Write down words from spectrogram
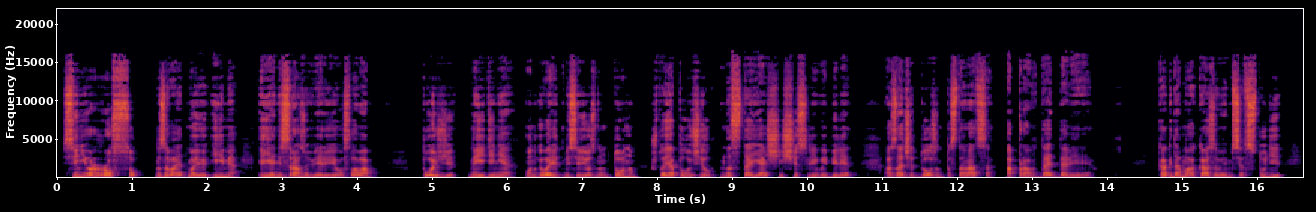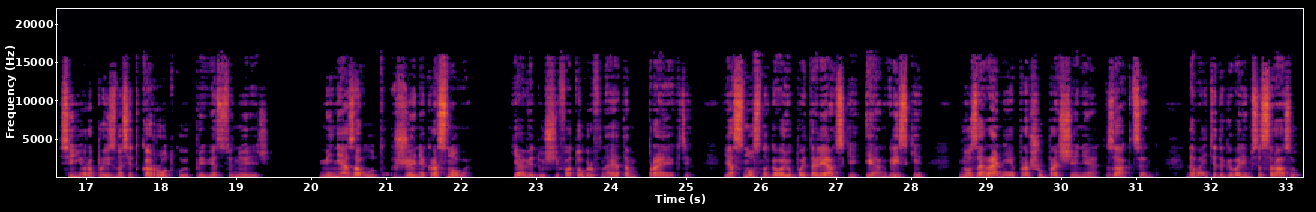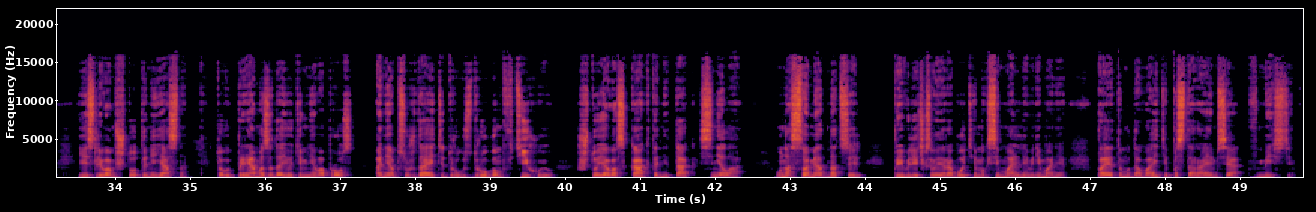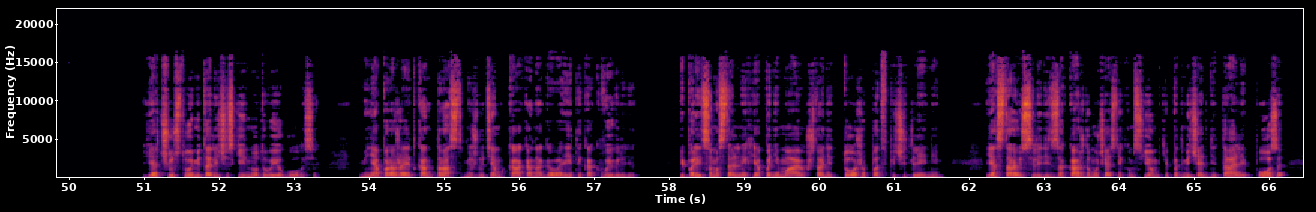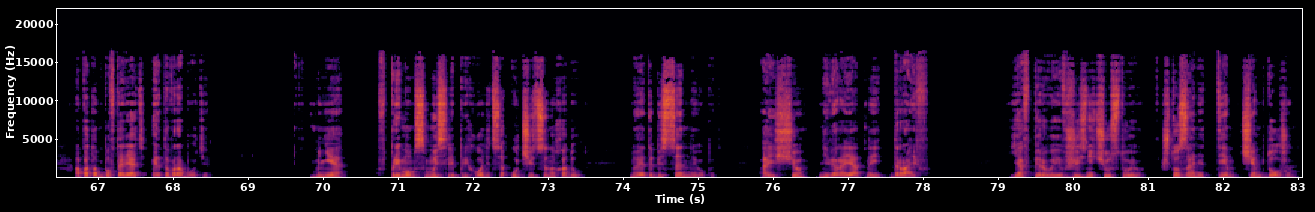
Сеньор Россо называет мое имя, и я не сразу верю его словам. Позже, наедине, он говорит мне серьезным тоном, что я получил настоящий счастливый билет, а значит должен постараться оправдать доверие. Когда мы оказываемся в студии, сеньора произносит короткую приветственную речь. Меня зовут Женя Краснова. Я ведущий фотограф на этом проекте. Я сносно говорю по-итальянски и английски, но заранее прошу прощения за акцент. Давайте договоримся сразу. Если вам что-то не ясно, то вы прямо задаете мне вопрос, а не обсуждаете друг с другом втихую, что я вас как-то не так сняла. У нас с вами одна цель – привлечь к своей работе максимальное внимание, поэтому давайте постараемся вместе. Я чувствую металлические ноты в ее голосе. Меня поражает контраст между тем, как она говорит и как выглядит. И по лицам остальных я понимаю, что они тоже под впечатлением. Я стараюсь следить за каждым участником съемки, подмечать детали, позы, а потом повторять это в работе. Мне в прямом смысле приходится учиться на ходу, но это бесценный опыт. А еще невероятный драйв. Я впервые в жизни чувствую, что занят тем, чем должен.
